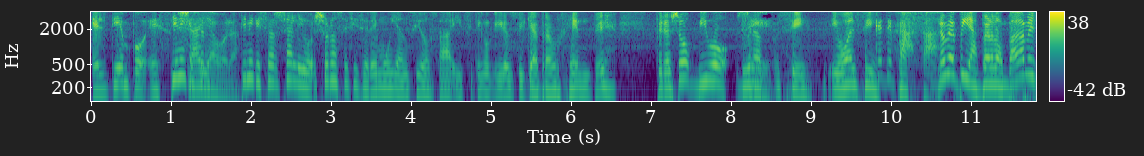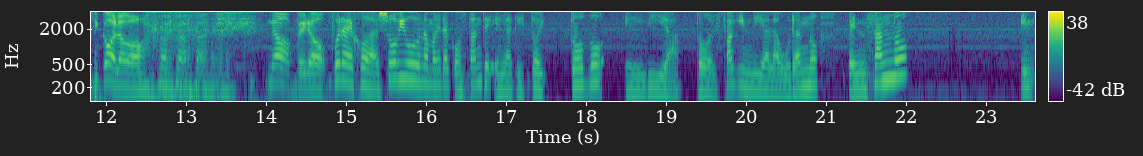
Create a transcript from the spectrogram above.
El tiempo es Tiene ya que ser, y ahora. Tiene que ser ya, le digo, yo no sé si seré muy ansiosa y si tengo que ir a un psiquiatra urgente, pero yo vivo de Sí. una... Sí, igual sí. ¿Qué te pasa? No me pidas perdón, pagame el psicólogo. no, pero fuera de joda, yo vivo de una manera constante en la que estoy todo el día, todo el fucking día laburando, pensando en,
